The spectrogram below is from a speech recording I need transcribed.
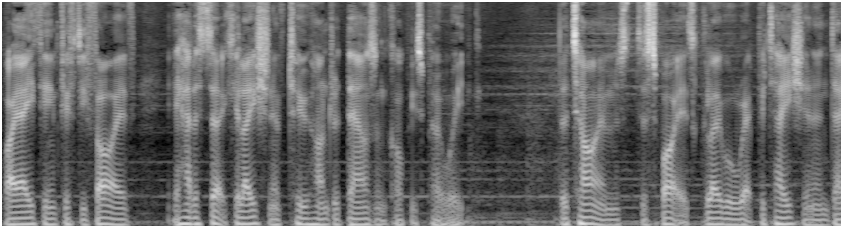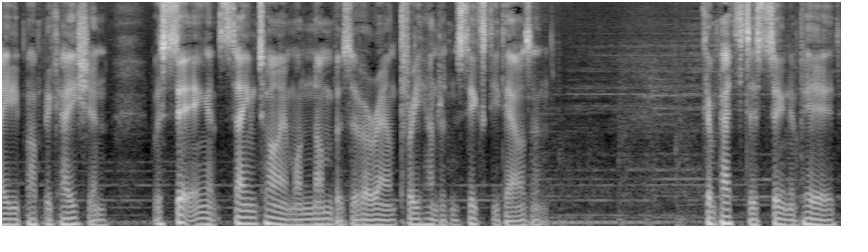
By 1855, it had a circulation of 200,000 copies per week. The Times, despite its global reputation and daily publication, was sitting at the same time on numbers of around 360,000. Competitors soon appeared.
